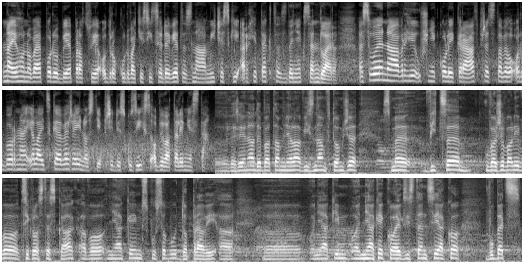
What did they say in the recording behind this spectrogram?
Na jeho nové podobě pracuje od roku 2009 známý český architekt Zdeněk Sendler. Svoje návrhy už několikrát představil odborné i laické veřejnosti při diskuzích s obyvateli města. Veřejná debata měla význam v tom, že jsme více uvažovali o cyklostezkách a o nějakém způsobu dopravy a e, o, nějakým, o nějaké koexistenci jako vůbec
